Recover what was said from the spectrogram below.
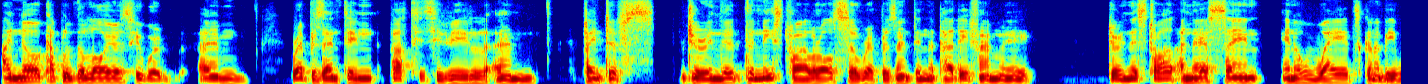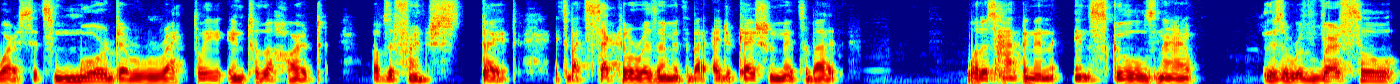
I know a couple of the lawyers who were um, representing Partie Civile um, plaintiffs during the, the Nice trial are also representing the Paty family during this trial, and they're saying in a way it's going to be worse. It's more directly into the heart of the French state. It's about secularism, it's about education, it's about what is happening in schools now. There's a reversal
